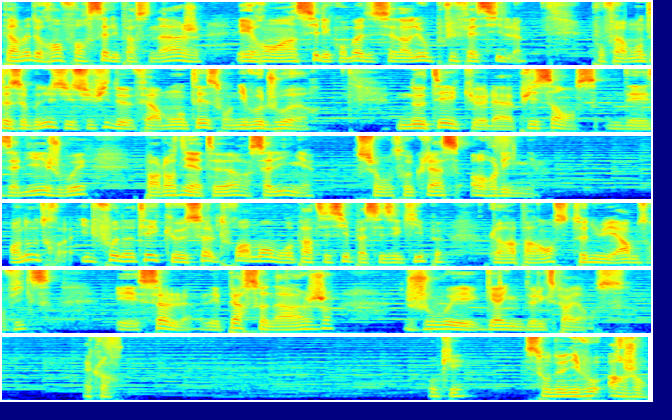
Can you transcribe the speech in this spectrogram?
permet de renforcer les personnages et rend ainsi les combats de scénario plus faciles. Pour faire monter ce bonus, il suffit de faire monter son niveau de joueur. Notez que la puissance des alliés joués par l'ordinateur s'aligne sur votre classe hors ligne. En outre, il faut noter que seuls 3 membres participent à ces équipes, leur apparence, tenue et armes sont fixes, et seuls les personnages joués gagnent de l'expérience. D'accord. Ok. Ils sont de niveau argent.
